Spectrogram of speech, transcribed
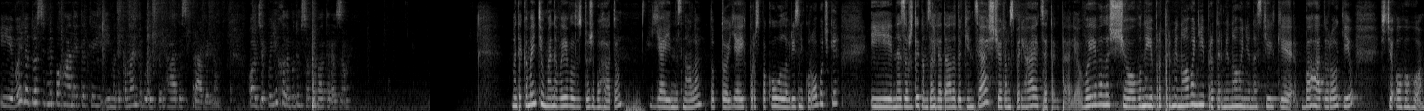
І вигляд досить непоганий такий, і медикаменти будуть зберігатись правильно. Отже, поїхали, будемо сортувати разом. Медикаментів в мене виявилось дуже багато. Я її не знала. Тобто я їх порозпаковувала в різні коробочки і не завжди там заглядала до кінця, що там зберігається і так далі. Виявилось, що вони є протерміновані, протерміновані настільки багато років, що ого-го.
